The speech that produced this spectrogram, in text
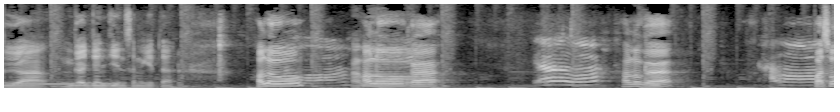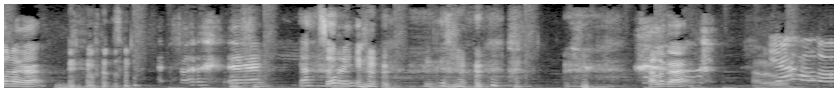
nggak nggak janjian sama kita. Halo. Halo, Kak. Ya, halo. Halo, Kak. Halo. Pasona, Kak. Sore. Eh, Ah, sore. Halo, Kak. Halo. ya, halo.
